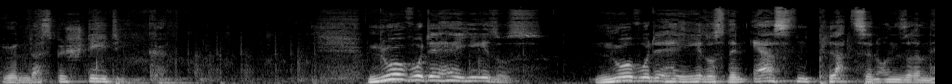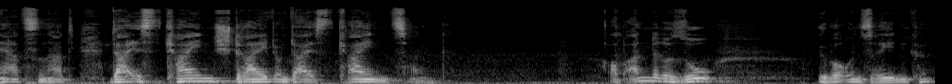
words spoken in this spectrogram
würden das bestätigen können. Nur wo der Herr Jesus nur wo der Herr Jesus den ersten Platz in unseren Herzen hat, da ist kein Streit und da ist kein Zank. Ob andere so über uns reden können?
